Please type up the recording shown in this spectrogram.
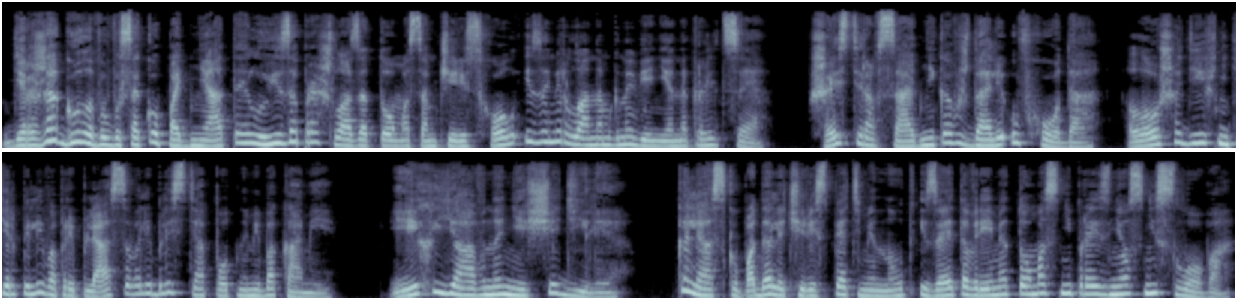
Держа голову высоко поднятой, Луиза прошла за Томасом через холл и замерла на мгновение на крыльце. Шестеро всадников ждали у входа. Лошади их нетерпеливо приплясывали, блестя потными боками. Их явно не щадили. Коляску подали через пять минут, и за это время Томас не произнес ни слова,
